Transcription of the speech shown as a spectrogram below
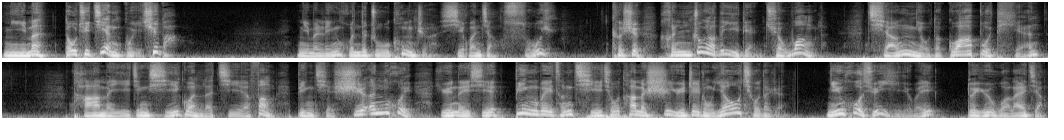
你们都去见鬼去吧！你们灵魂的主控者喜欢讲俗语，可是很重要的一点却忘了：强扭的瓜不甜。他们已经习惯了解放，并且施恩惠于那些并未曾祈求他们施予这种要求的人。您或许以为，对于我来讲，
